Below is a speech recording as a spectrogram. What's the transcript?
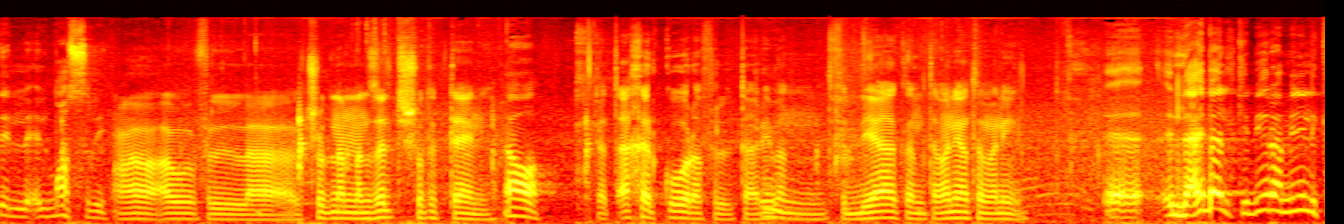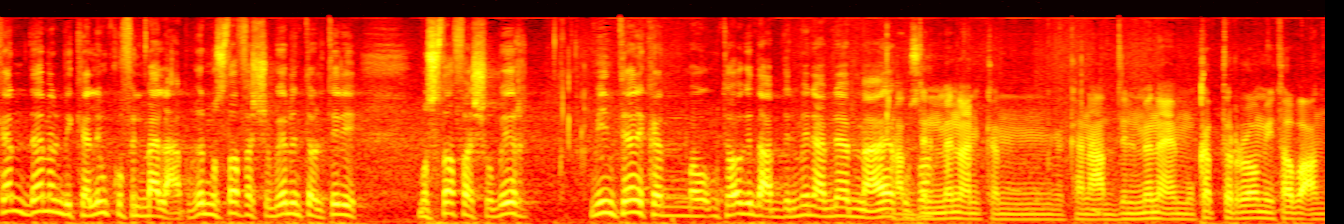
ال- المصري. آه أو في ال- الشوط لما نزلت الشوط الثاني آه. كانت آخر كورة في تقريبا في الدقيقة كان 88 آه، اللعيبة الكبيرة مين اللي كان دايما بيكلمكم في الملعب؟ غير مصطفى الشوبير انت قلت لي مصطفى الشوبير مين تاني كان متواجد؟ عبد المنعم لعب معاك عبد؟ المنعم كان كان عبد المنعم وكابتن رامي طبعا.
